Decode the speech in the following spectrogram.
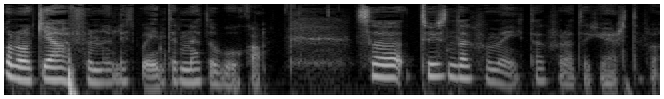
og noe jeg har funnet litt på internett og boka. Så tusen takk for meg. Takk for at dere hørte på.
